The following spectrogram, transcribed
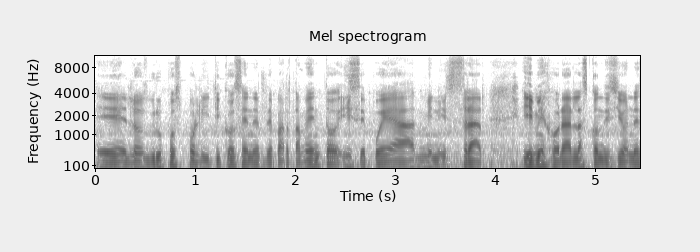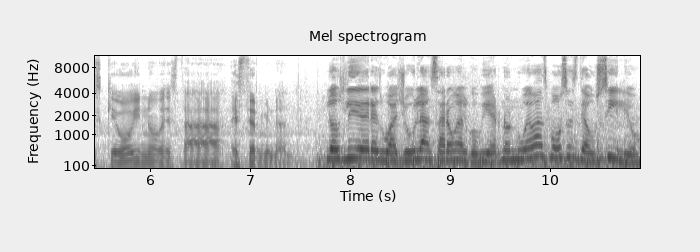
eh, los grupos políticos en el departamento y se pueda administrar y mejorar las condiciones que hoy nos está exterminando. Los líderes guayú lanzaron al gobierno nuevas voces de auxilio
